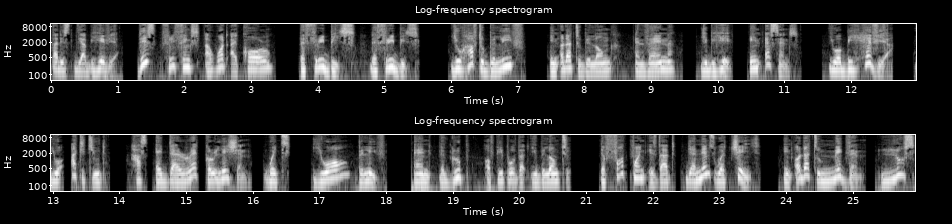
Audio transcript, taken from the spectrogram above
that is, their behavior. These three things are what I call the three B's. The three B's. You have to believe in order to belong, and then you behave. In essence, your behavior, your attitude has a direct correlation with your belief and the group of people that you belong to. The fourth point is that their names were changed in order to make them lose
